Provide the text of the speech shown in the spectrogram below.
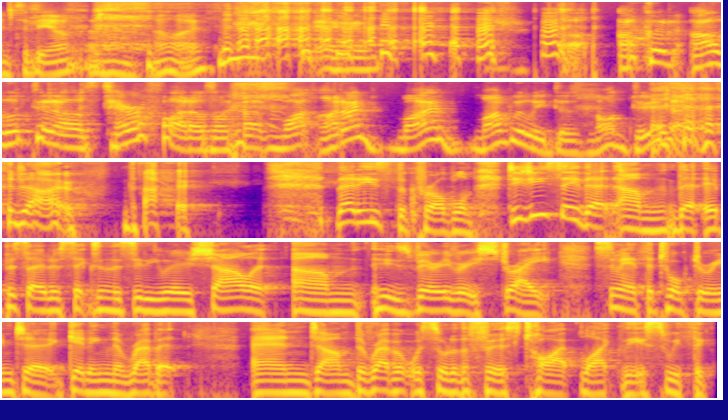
And to be honest, oh, hello. And I could. I looked at it. I was terrified. I was like, uh, my, I don't. My my Willie does not do that. no, no. That is the problem. Did you see that um, that episode of Sex in the City where Charlotte, um, who's very very straight, Samantha talked her into getting the rabbit, and um, the rabbit was sort of the first type like this with the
